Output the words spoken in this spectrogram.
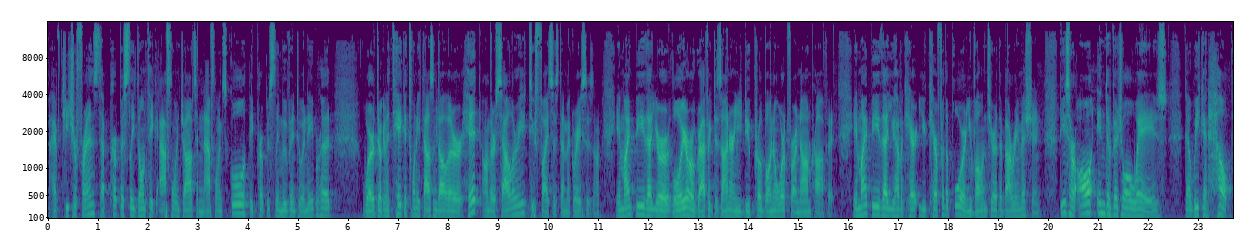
I have teacher friends that purposely don't take affluent jobs in an affluent school. They purposely move into a neighborhood where they're going to take a $20,000 hit on their salary to fight systemic racism. It might be that you're a lawyer or graphic designer and you do pro bono work for a nonprofit. It might be that you have a care, you care for the poor and you volunteer at the Bowery Mission. These are all individual ways that we can help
